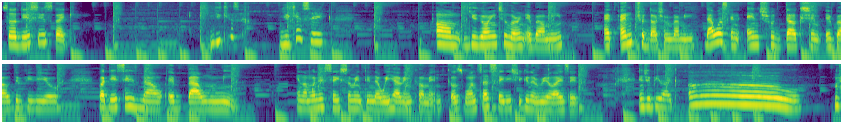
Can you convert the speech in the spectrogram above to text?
so this is like you can you can say um you're going to learn about me an introduction about me. That was an introduction about the video, but this is now about me and I'm gonna say so many things that we have in common. Because once I say this, you're gonna realize it, and you'll be like, "Oh."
